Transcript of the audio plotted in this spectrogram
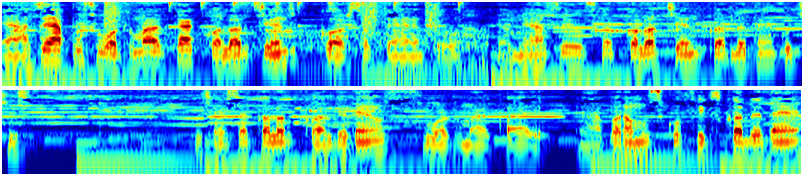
यहाँ से आप उस वाटरमार्क का कलर चेंज कर सकते हैं। तो हम यहाँ से उसका कलर चेंज कर लेते हैं, कुछ इस कुछ ऐसा कलर कर देते हैं उस वाटरमार्क का। यहाँ पर हम उसको फिक्स कर देते हैं।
